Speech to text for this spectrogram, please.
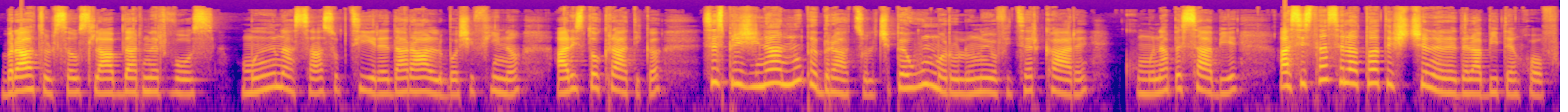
Brațul său slab, dar nervos, mâna sa subțire, dar albă și fină, aristocratică, se sprijinea nu pe brațul, ci pe umărul unui ofițer care, cu mâna pe sabie, asistase la toate scenele de la Bittenhof,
